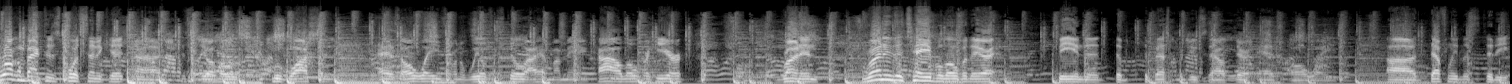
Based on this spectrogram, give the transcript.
welcome back to the Sports Syndicate. Uh, this is your host, Luke Washington. As always, on the wheels of steel, I have my man Kyle over here, running, running the table over there, being the, the, the best producer out there as always. Uh, definitely listen to the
